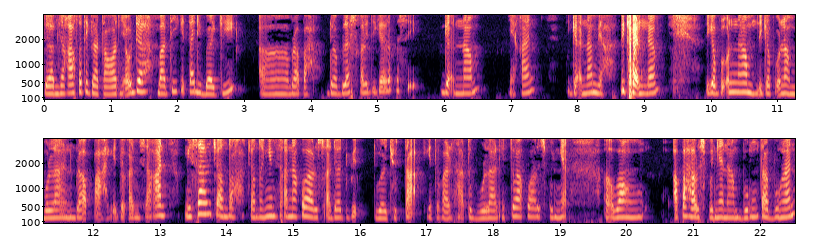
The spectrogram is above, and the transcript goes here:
Dalam jangka waktu 3 tahun ya udah berarti kita dibagi uh, berapa? 12 kali 3 berapa sih? 36 ya kan? 36 ya 36 36 36 bulan berapa gitu kan. Misalkan misal contoh contohnya misalkan aku harus ada duit 2 juta gitu kan satu bulan. Itu aku harus punya uh, uang apa harus punya nabung tabungan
